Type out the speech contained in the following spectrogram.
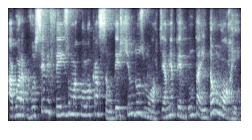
Agora, você me fez uma colocação, destino dos mortos, e a minha pergunta é, então morre.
